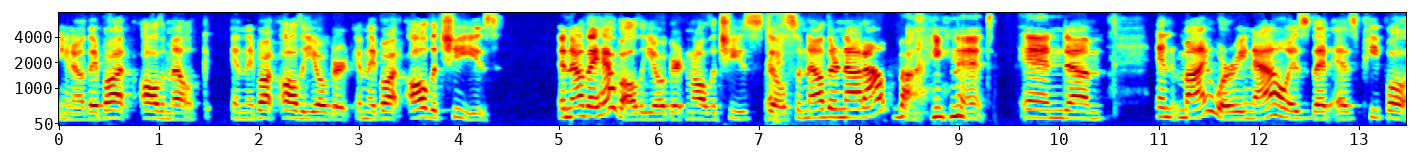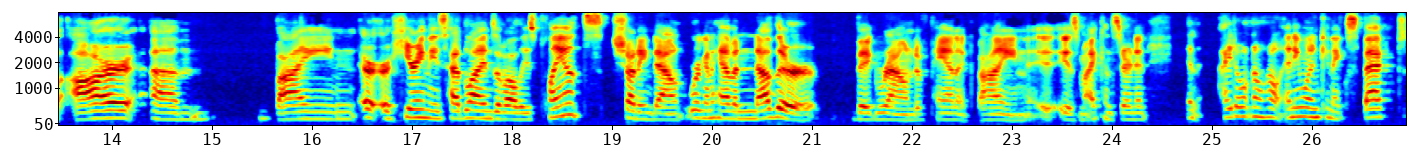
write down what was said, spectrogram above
you know, they bought all the milk and they bought all the yogurt and they bought all the cheese. And now they have all the yogurt and all the cheese still. Right. So now they're not out buying it. And um and my worry now is that as people are um buying or, or hearing these headlines of all these plants shutting down, we're going to have another big round of panic buying is my concern and and I don't know how anyone can expect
